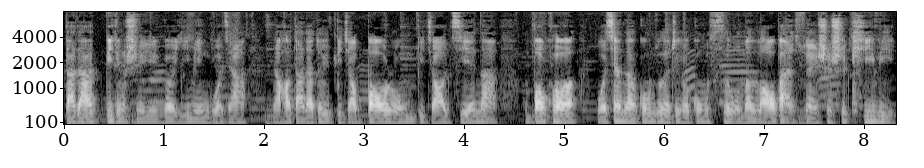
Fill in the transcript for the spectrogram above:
大家毕竟是一个移民国家，然后大家都比较包容、比较接纳。包括我现在工作的这个公司，我们老板虽然是是 Kiwi，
